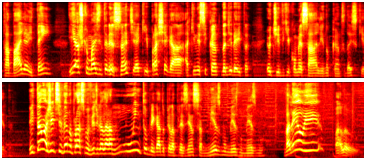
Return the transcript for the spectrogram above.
trabalha e tem. E acho que o mais interessante é que para chegar aqui nesse canto da direita, eu tive que começar ali no canto da esquerda. Então a gente se vê no próximo vídeo, galera. Muito obrigado pela presença, mesmo, mesmo, mesmo. Valeu e falou!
